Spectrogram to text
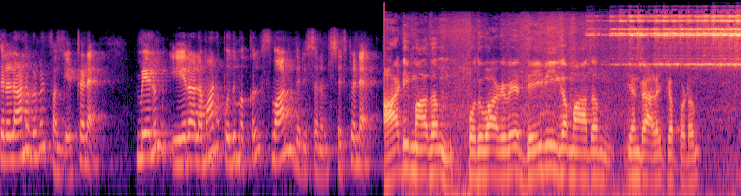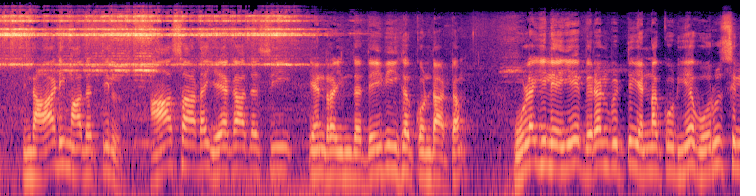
திரளானவர்கள் பங்கேற்றனர். மேலும் ஏராளமான பொதுமக்கள் சுவாமி தரிசனம் சென்றனர். ஆடி மாதம் பொதுவாகவே தெய்வீக மாதம் என்று அழைக்கப்படும். இந்த ஆடி மாதத்தில் ஆசாட ஏகாதசி என்ற இந்த தெய்வீக கொண்டாட்டம் உலகிலேயே விரல் விட்டு எண்ணக்கூடிய ஒரு சில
